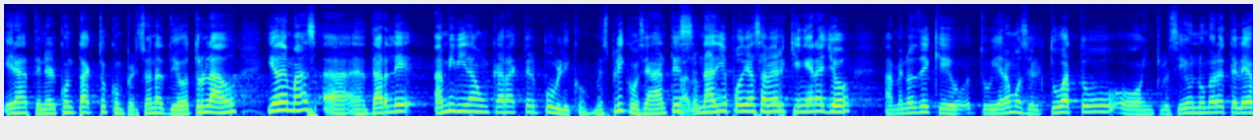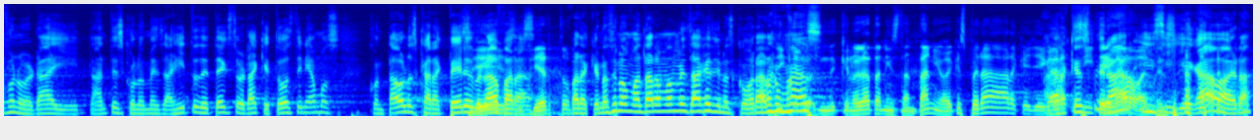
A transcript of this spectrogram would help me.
era tener contacto con personas de otro lado y además ah, darle a mi vida un carácter público. ¿Me explico? O sea, antes Claro. nadie podía saber quién era yo a menos de que tuviéramos el tú a tú o inclusive un número de teléfono, ¿verdad? Y antes con los mensajitos de texto, ¿verdad? Que todos teníamos contados los caracteres, Sí, ¿verdad? sí, Para, cierto. para que no se nos mandaran más mensajes y nos cobraran Y más. que, no era tan instantáneo, hay que esperar a que llegara. Habrá que si esperar el y si llegaba, ¿verdad?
